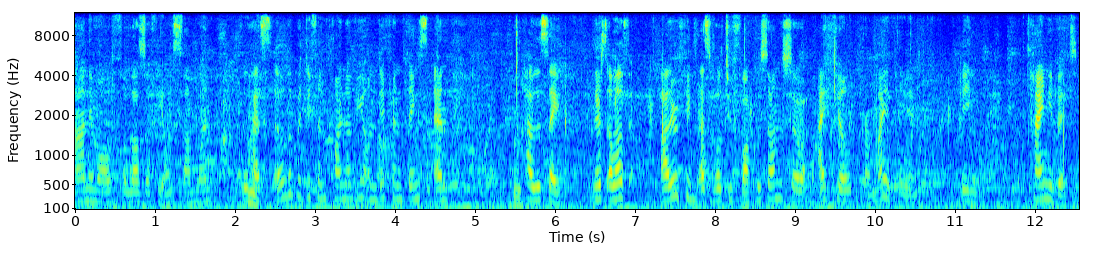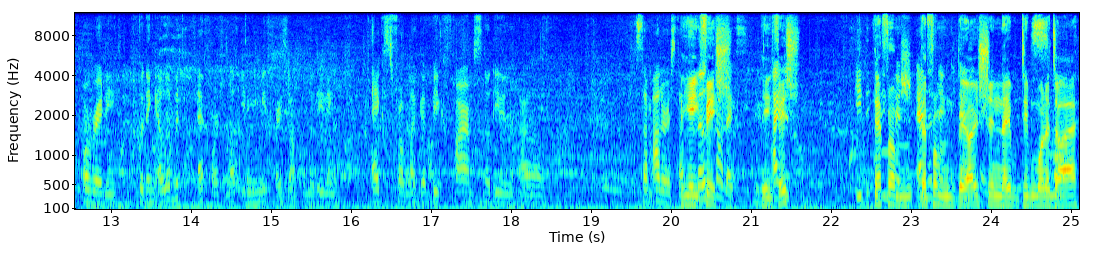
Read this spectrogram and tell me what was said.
animal philosophy on someone who Hmm. has a little bit different point of view on different things, and how to say, there's a lot of other things as well to focus on. So I feel, from my opinion, being tiny bit already putting a little bit effort, not eating meat, for example, not eating eggs from like a big farms, not eating I don't know some other stuff. You eat fish. products. You eat I fish. Eat, They're from fish, they're from the anything. ocean. They didn't want to die.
